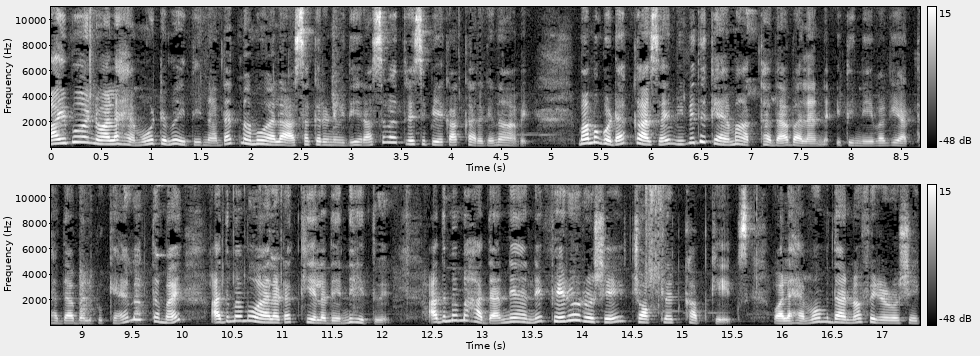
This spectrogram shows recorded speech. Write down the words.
ආයිබෝන් ඔයාලා හැමෝටම ඉතින් අදත් මම ඔයාලා ආස කරන විදිහ රසවත් රෙසිපි එකක් අරගෙන ආවේ. මම ගොඩක් ආසයි විවිධ කෑම අත්හදා බලන්න. ඉතින් මේ වගේ අත්හදා බලපු කෑමක් තමයි අද මම ඔයාලටත් කියලා දෙන්න හිතුවේ. අද මම හදන්න යන්නේ ෆෙරෝ රොෂේ චොක්ලට් කප් කේක්ස්. ඔයාලා හැමෝම දන්නවා ෆෙරෝ රොෂේ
